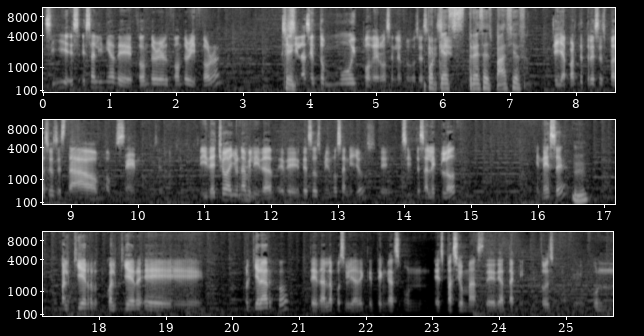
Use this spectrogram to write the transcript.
sí, es, esa línea de Thunder, el Thunder y Thoran, sí. La siento muy poderosa en el juego. o sea, sí- Porque sí, es tres espacios. Sí, y aparte tres espacios está ob- obsceno. obsceno, obsceno. Y de hecho hay una habilidad eh, de, de esos mismos anillos. eh, si te sale Cloud en ese. Cualquier cualquier eh, cualquier arco te da la posibilidad de que tengas un espacio más de, de ataque entonces un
